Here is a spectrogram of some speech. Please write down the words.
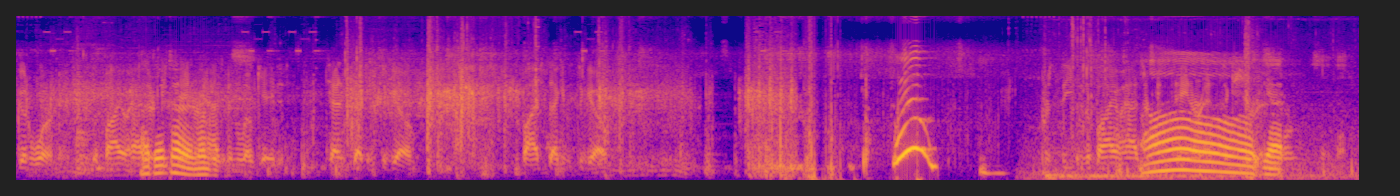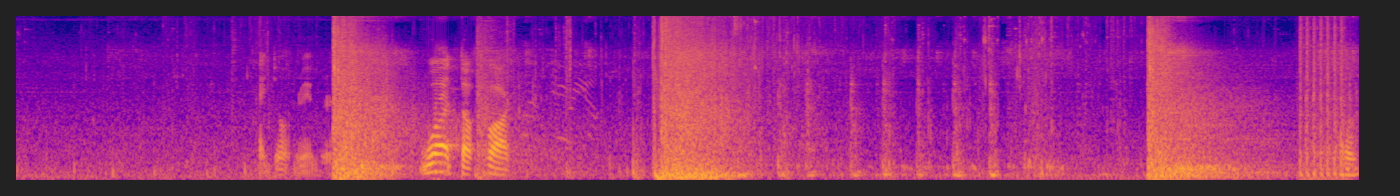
Good work. The biohazard I think I remember has been located. Ten seconds to go. Five seconds to go. Woo! Proceed to the biohazard container Oh, and yeah. I don't remember. What the fuck? Oh.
